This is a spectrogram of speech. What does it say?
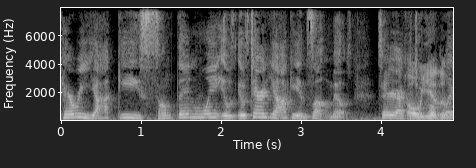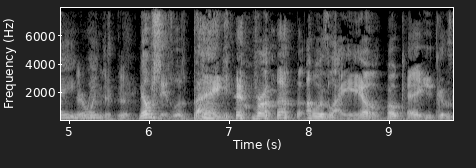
teriyaki something wing. It was it was teriyaki and something else. Teriyaki Oh, yeah, chipotle their- their wings are good. Them shits was banging, bro. I was like, yo, okay. Because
